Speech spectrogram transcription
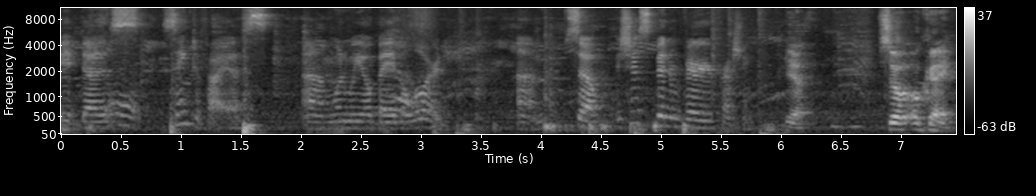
it does sanctify us um, when we obey the Lord. Um, so it's just been very refreshing. yeah. So okay,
